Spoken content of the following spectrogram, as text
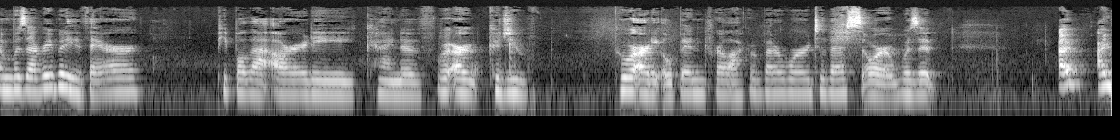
And was everybody there? People that already kind of, or could you who were already open, for lack of a better word, to this, or was it? I I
